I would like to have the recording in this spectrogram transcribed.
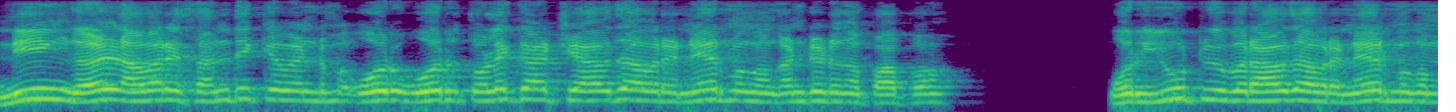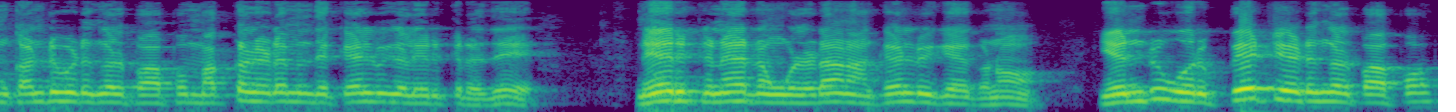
நீங்கள் அவரை சந்திக்க வேண்டும். ஒரு ஒரு தொலைக்காட்சியாவது அவரை நேர்முகம் கண்டுடுங்க பார்ப்போம் ஒரு யூடியூபராவது அவரை நேர்முகம் கண்டுவிடுங்கள் பார்ப்போம் மக்களிடம் இந்த கேள்விகள் இருக்கிறது. நேருக்கு நேர் உங்களிடம் நான் கேள்வி கேட்கணும் என்று ஒரு பேட்டி எடுங்கள் பார்ப்போம்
